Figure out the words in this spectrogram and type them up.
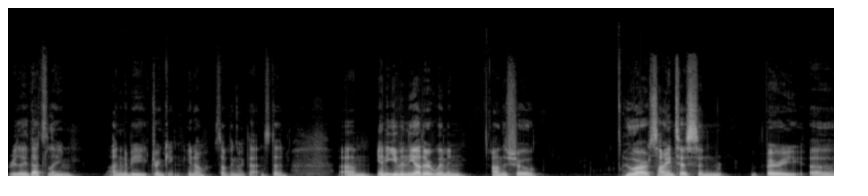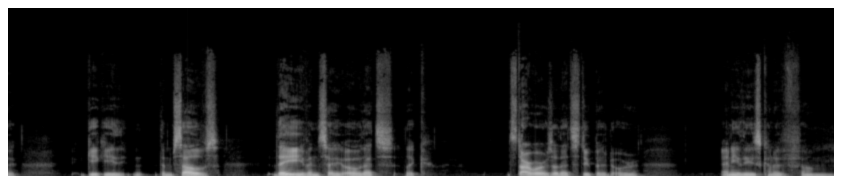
"Really, that's lame. I'm going to be drinking," you know, something like that instead. Um, and even the other women on the show, who are scientists and very uh, geeky themselves, they even say, "Oh, that's like Star Wars, or that's stupid," or any of these kind of um,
